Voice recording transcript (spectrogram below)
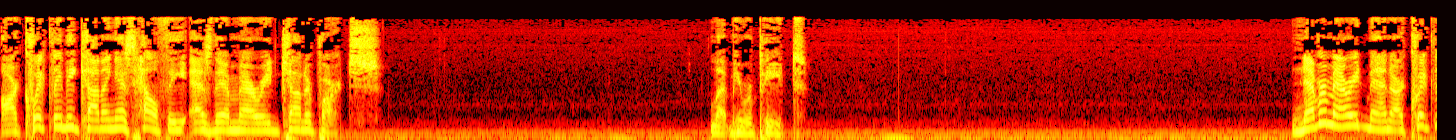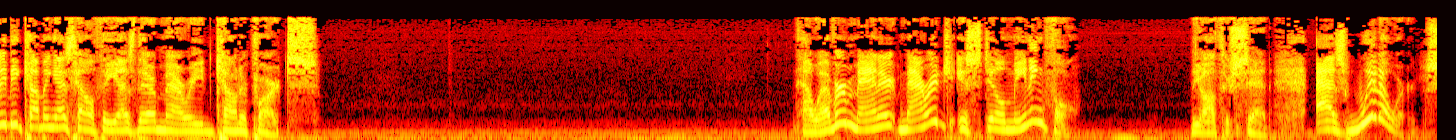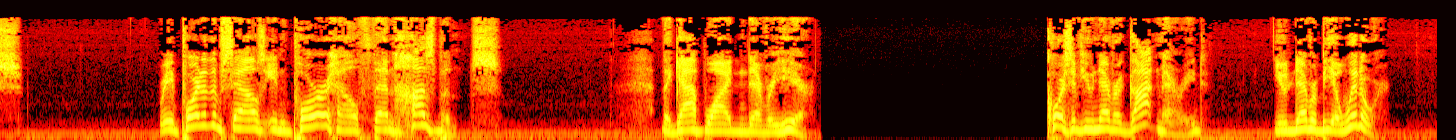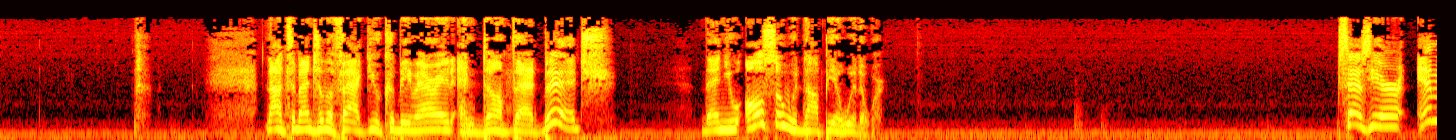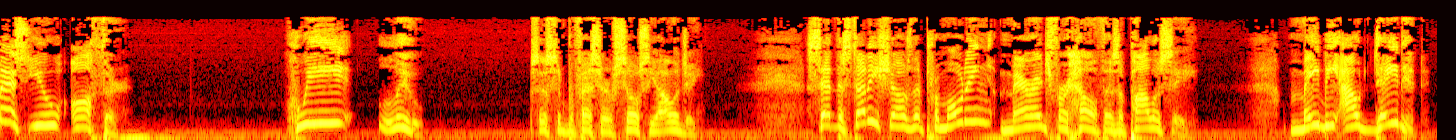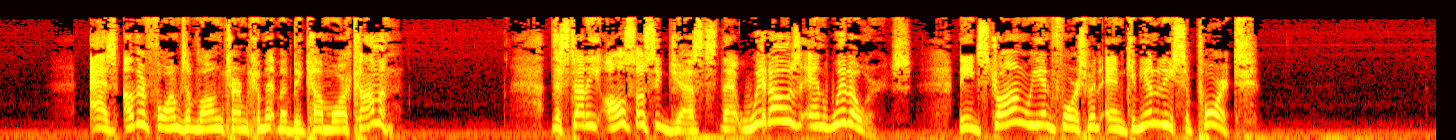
are quickly becoming as healthy as their married counterparts. Let me repeat. Never married men are quickly becoming as healthy as their married counterparts. However, marriage is still meaningful, the author said, as widowers reported themselves in poorer health than husbands. The gap widened every year. Of course, if you never got married, you'd never be a widower. Not to mention the fact you could be married and dump that bitch, then you also would not be a widower. Says here, MSU author Hui Liu, assistant professor of sociology, said the study shows that promoting marriage for health as a policy may be outdated as other forms of long-term commitment become more common. The study also suggests that widows and widowers need strong reinforcement and community support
